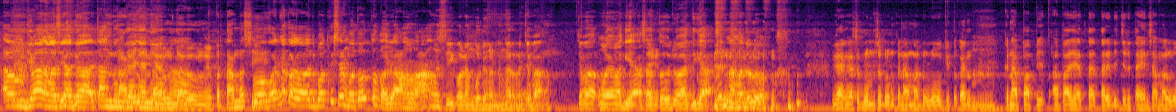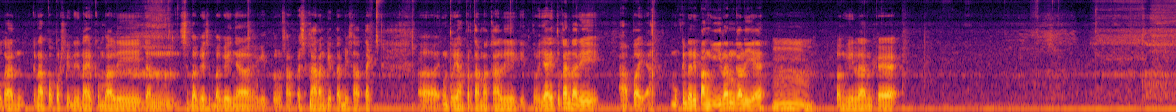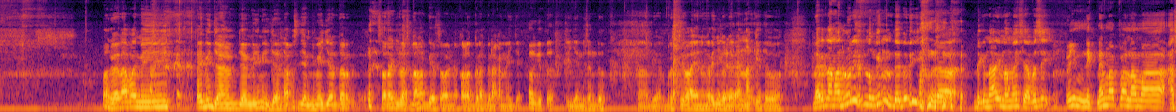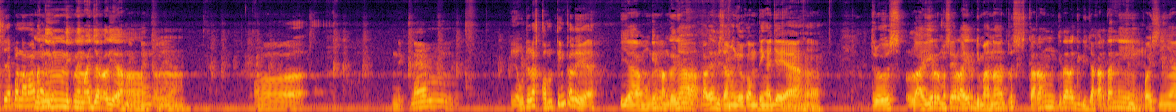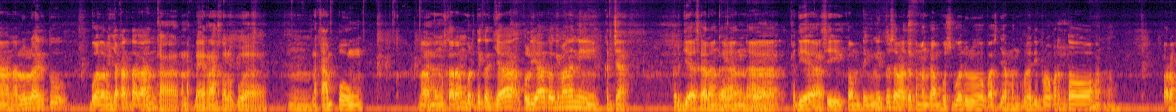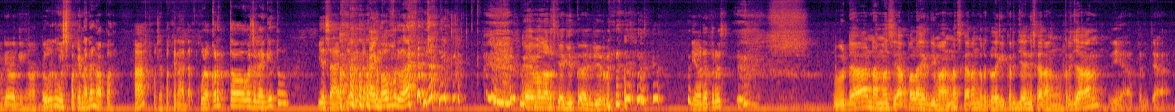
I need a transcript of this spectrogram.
Em, gimana masih agak canggung, kayaknya nih. ya. tanggung, Nah. tanggung. Pertama sih Pokoknya kalau di podcast yang gue tau tuh gak ada ange sih kalau yang gue denger denger. Coba, coba mulai lagi ya. Satu, dua, tiga. Dari nama dulu. Enggak, enggak sebelum sebelum ke nama dulu gitu kan. Kenapa pi- apa ya ta- tadi diceritain sama lu kan, kenapa porsi lahir kembali dan sebagai sebagainya kayak gitu. Sampai sekarang kita bisa tag eh, untuk yang pertama kali gitu. Ya itu kan dari apa ya? Mungkin dari panggilan kali ya. Hmm. Panggilan kayak Panggilan apa nih? Eh ini jangan jangan di ini, jangan apa sih jangan di meja ntar suaranya jelas banget dia soalnya kalau gerak-gerakan meja. oh gitu. Ya, jangan disentuh. Nah, biar bersih lah yang dengerin juga biar enak gitu. Dari nama dulu dia nungguin dari tadi udah dikenalin namanya siapa sih? Ini nickname apa nama asli apa nama apa nih? Mending nickname aja kali ya. Nickname kali ya. Hmm. Kalau nickname ya udahlah Komting kali ya. Iya, mungkin manggilnya kalian bisa manggil Komting aja ya. Heeh. Terus lahir, maksudnya lahir di mana? Terus sekarang kita lagi di Jakarta nih posisinya. Nah, lu lahir tuh bukan orang Jakarta kan? Bukan anak daerah kalau gua Hmm. anak kampung Nah, kamu sekarang berarti kerja, kuliah atau gimana nih? kerja. Kerja sekarang kan. Iya, nah, gua dia si Komting ini tuh salah satu teman kampus gua dulu pas zaman kuliah di Purwokerto. Heeh. Sekarang dia lagi Lu ngantor. gak usah pakai nada nggak apa? Hah? Gak usah pakai nada. Kura kerto, gak usah kayak gitu. Biasa aja, kita kayak ngobrol lah. Nggak, emang harus kayak gitu anjir. ya udah terus. Udah, nama siapa lahir di mana? Sekarang lagi kerja nih sekarang. Kerja kan? Iya kerja.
